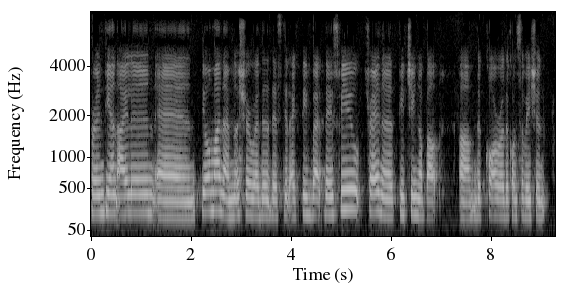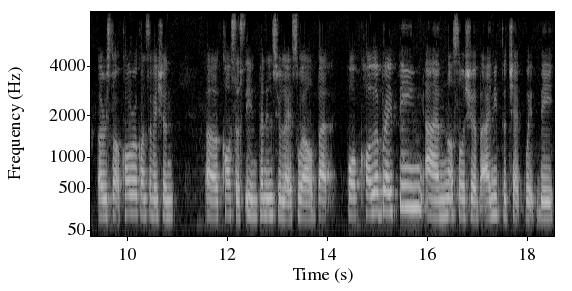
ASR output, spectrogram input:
Perhentian Island and Tioman. I'm not sure whether they're still active, but there's few trainer teaching about um, the coral, the conservation, uh, restore coral conservation uh, courses in Peninsula as well. But for collaborating, I'm not so sure, but I need to check with the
